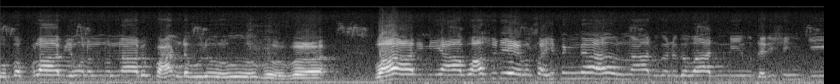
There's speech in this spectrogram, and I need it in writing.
ఉపప్లావ్యమునందున్నారు పాండవులు. వారిని ఆ వాసుదేవ సహితంగా ఉన్నారు కనుక వారిని నీవు దర్శించి.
